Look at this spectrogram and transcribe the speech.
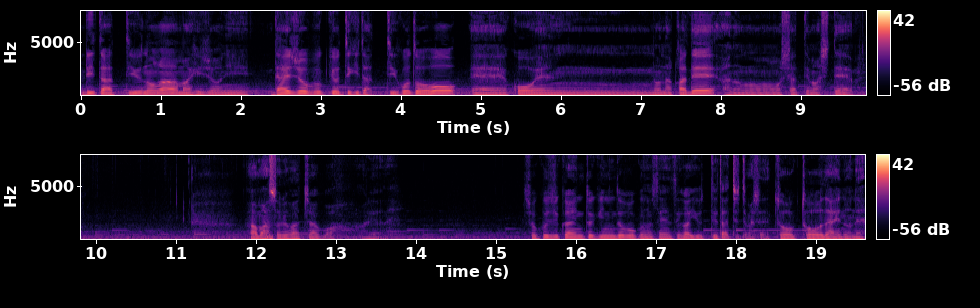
利他っていうのが、まあ、非常に大乗仏教的だっていうことを、えー、講演の中で、あの、っしゃってまして、あ、まあ、それはちゃうわ。あ。れやね。食事会の時に土木の先生が言ってたって言ってましたね。東東大のね。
